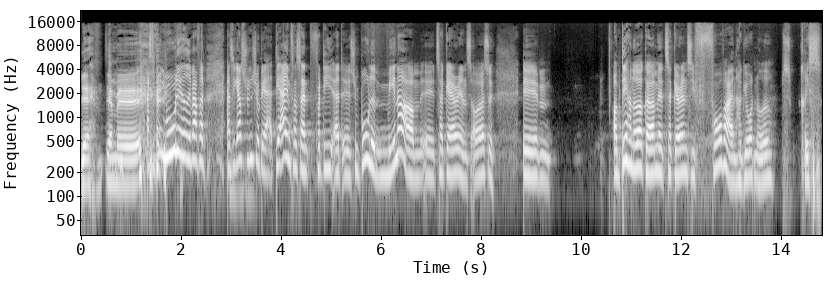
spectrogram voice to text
Ja, jamen... Øh, Altså, det er en mulighed i hvert fald. Altså, jeg synes jo, det er, det er interessant, fordi at øh, symbolet minder om øh, Targaryens også. Øhm, Om det har noget at gøre med, at Targaryens i forvejen har gjort noget gris.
